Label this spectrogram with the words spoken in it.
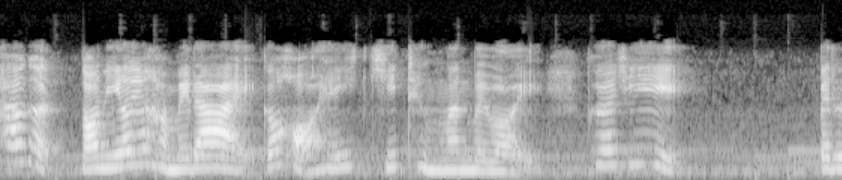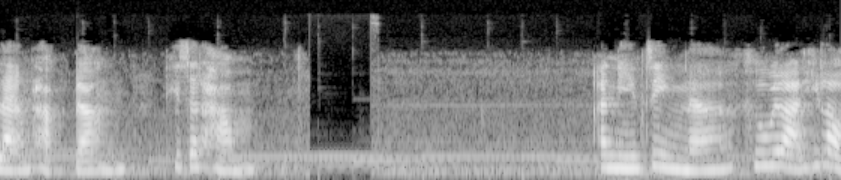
ถ้าเกิดตอนนี้เรายังทำไม่ได้ ก็ขอให้คิดถึงมันบ่อย ๆ เพื่อที่เป็นแรงผลักดันที่จะทำ อันนี้จริงนะ คือเวลาที่เรา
